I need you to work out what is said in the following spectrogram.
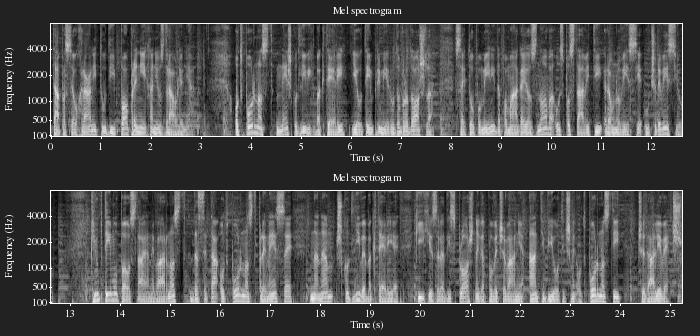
ta pa se ohrani tudi po prenehanju zdravljenja. Odpornost neškodljivih bakterij je v tem primeru dobrodošla, saj to pomeni, da pomagajo znova vzpostaviti ravnovesje v črevesju. Kljub temu pa ostaja nevarnost, da se ta odpornost prenese na nam škodljive bakterije, ki jih je zaradi splošnega povečevanja antibiotične odpornosti če dalje več.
